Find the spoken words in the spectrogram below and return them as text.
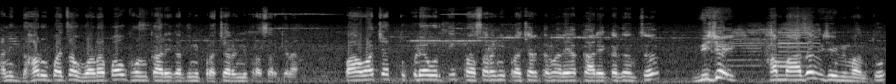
आणि दहा रुपयाचा वडापाव खाऊन कार्यकर्त्यांनी प्रचार आणि प्रसार केला. पावाच्या तुकड्यावरती प्रसार आणि प्रचार करणाऱ्या या कार्यकर्त्यांचं विजय हा माझा विजय मी मानतो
